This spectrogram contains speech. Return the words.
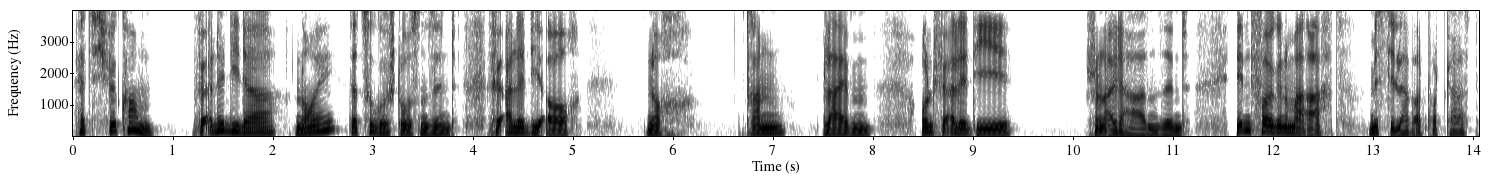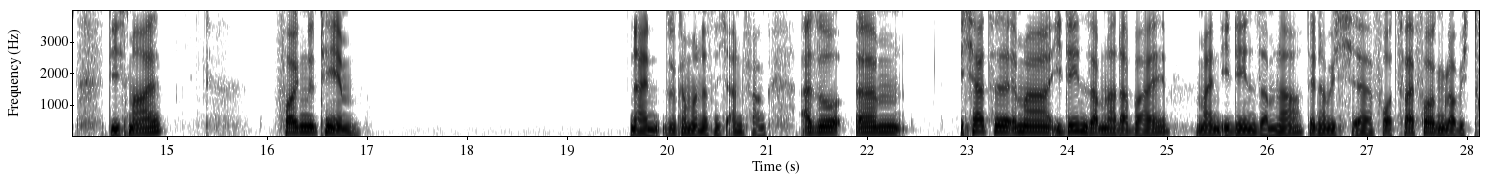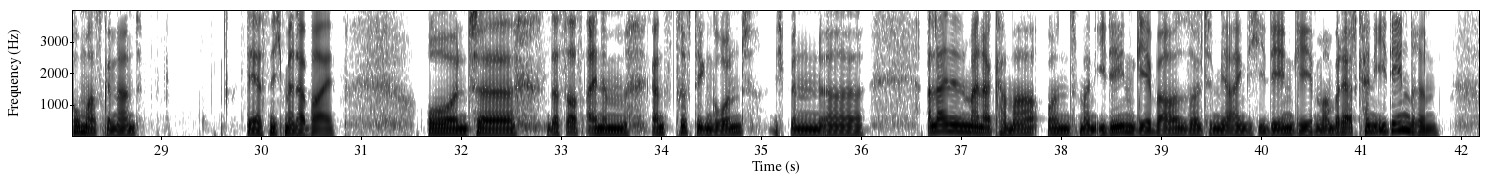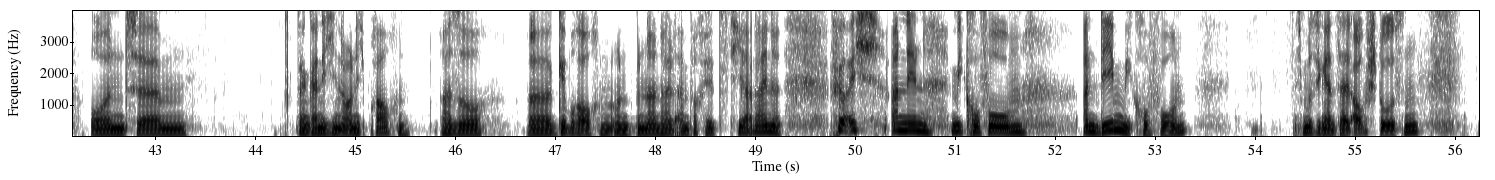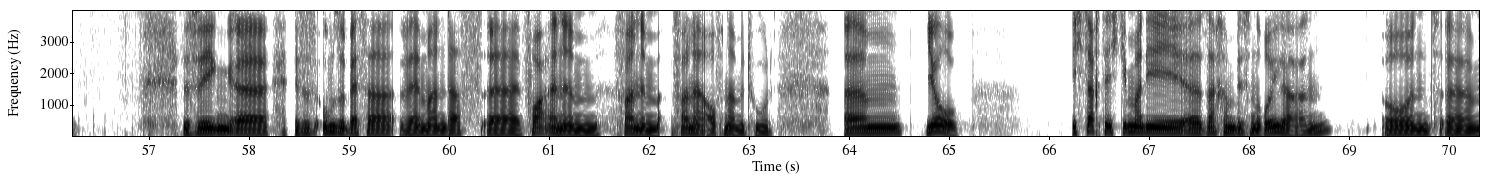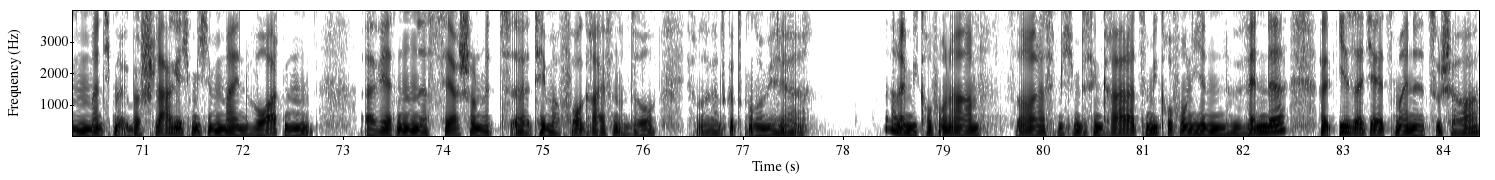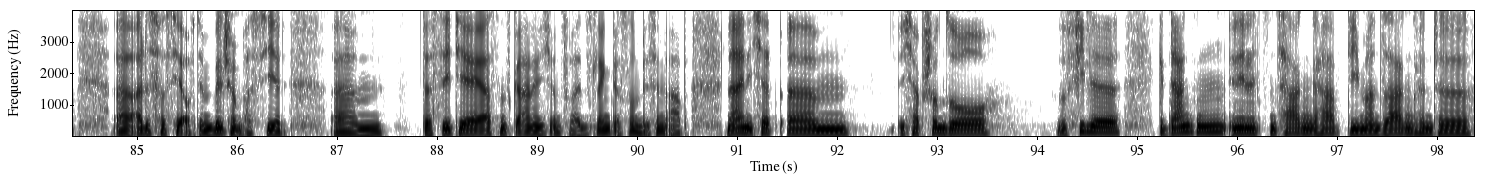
herzlich willkommen. Für alle, die da neu dazugestoßen sind, für alle, die auch noch dranbleiben und für alle, die schon alte Hasen sind. In Folge Nummer 8, Misty Labert Podcast, diesmal folgende Themen. Nein, so kann man das nicht anfangen. Also, ähm, ich hatte immer Ideensammler dabei, meinen Ideensammler, den habe ich äh, vor zwei Folgen, glaube ich, Thomas genannt der ist nicht mehr dabei. Und äh, das aus einem ganz triftigen Grund. Ich bin äh, alleine in meiner Kammer und mein Ideengeber sollte mir eigentlich Ideen geben, aber der hat keine Ideen drin. Und ähm, dann kann ich ihn auch nicht brauchen. Also äh, gebrauchen und bin dann halt einfach jetzt hier alleine. Für euch an den Mikrofon, an dem Mikrofon. Ich muss die ganze Zeit aufstoßen. Deswegen äh, ist es umso besser, wenn man das äh, vor einem, vor einem, vor einer Aufnahme tut. Ähm, jo, ich dachte, ich gehe mal die äh, Sache ein bisschen ruhiger an und ähm, manchmal überschlage ich mich in meinen Worten. Äh, wir hatten das ja schon mit äh, Thema Vorgreifen und so. Ich muss mal ganz kurz gucken, ob mir der, ja, der Mikrofonarm so, dass ich mich ein bisschen gerader zum Mikrofon hier wende, weil ihr seid ja jetzt meine Zuschauer. Äh, alles, was hier auf dem Bildschirm passiert, ähm, das seht ihr erstens gar nicht und zweitens lenkt das so ein bisschen ab. Nein, ich habe ähm, hab schon so, so viele Gedanken in den letzten Tagen gehabt, die man sagen könnte,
